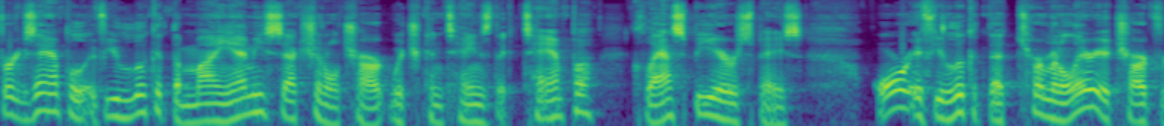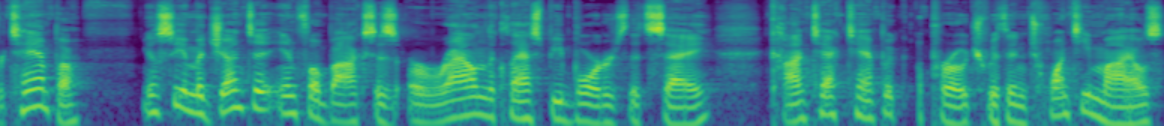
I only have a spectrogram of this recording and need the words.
For example, if you look at the Miami sectional chart, which contains the Tampa Class B airspace, or if you look at that terminal area chart for Tampa, you'll see a magenta info boxes around the Class B borders that say contact Tampa approach within 20 miles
